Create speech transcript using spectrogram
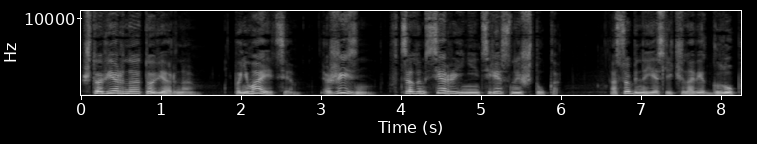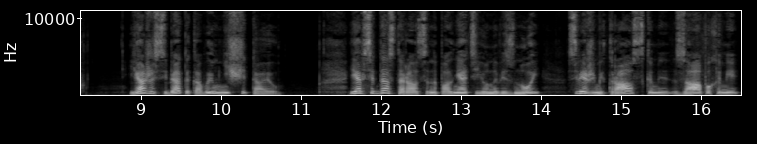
Что верно, то верно. Понимаете, жизнь в целом серая и неинтересная штука, особенно если человек глуп. Я же себя таковым не считаю. Я всегда старался наполнять ее новизной, свежими красками, запахами,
